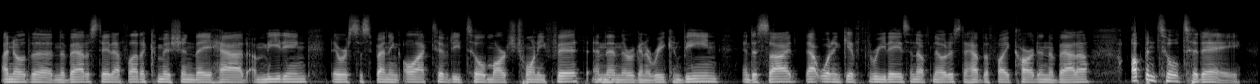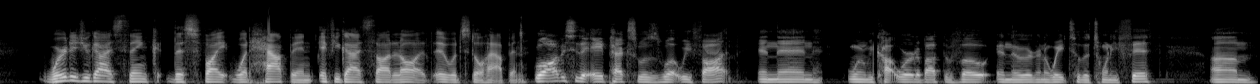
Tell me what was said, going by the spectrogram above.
I know the Nevada State Athletic Commission, they had a meeting. They were suspending all activity till March 25th, and mm-hmm. then they were going to reconvene and decide. That wouldn't give three days enough notice to have the fight card in Nevada. Up until today, where did you guys think this fight would happen if you guys thought at all it, it would still happen? Well, obviously, the apex was what we thought. And then when we caught word about the vote and they were going to wait till the 25th, um,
